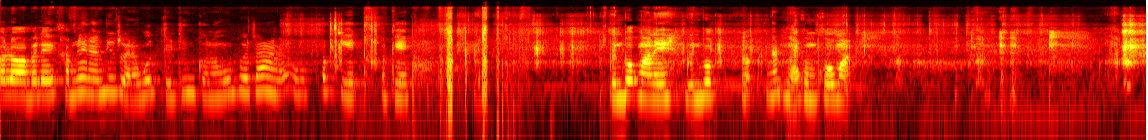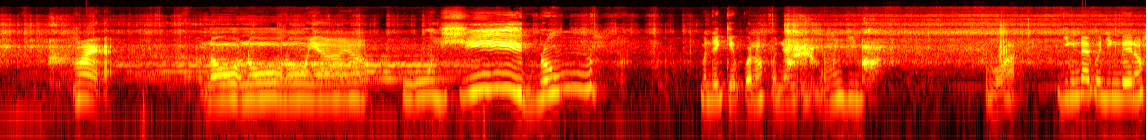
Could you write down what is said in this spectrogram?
ก็รอไปเลยคำแนะนำที่สวนอาวุธเกิดขึ้นก่อนอาวุธเพื่อสร้างและอาวุธอัปเกรดโอเคปืนพกมาเลยปืนพกงัดหัวคมๆอะไม่ no no no ย่าอย่าโอ้ยชีดบลูมันจะเก็บก่อนเนาะมันยังยังไม่ยิงบอกว่ายิงได้ก็ยิงเลยเนาะ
